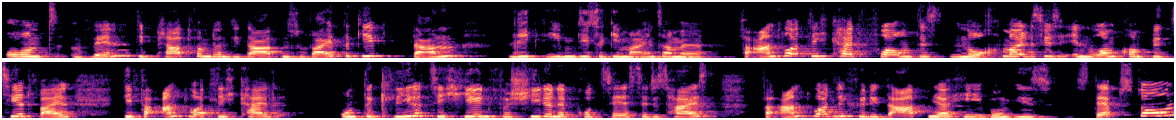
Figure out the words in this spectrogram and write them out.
Und wenn die Plattform dann die Daten so weitergibt, dann liegt eben diese gemeinsame Verantwortlichkeit vor und das nochmal, das ist enorm kompliziert, weil die Verantwortlichkeit untergliedert sich hier in verschiedene Prozesse. Das heißt, verantwortlich für die Datenerhebung ist Stepstone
